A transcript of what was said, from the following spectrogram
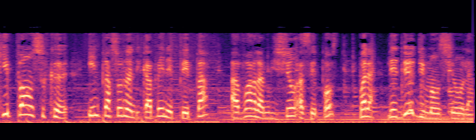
qui pensent qu'une personne handicapée ne peut pas avoir la mission à ses postes. Voilà, les deux dimensions là.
